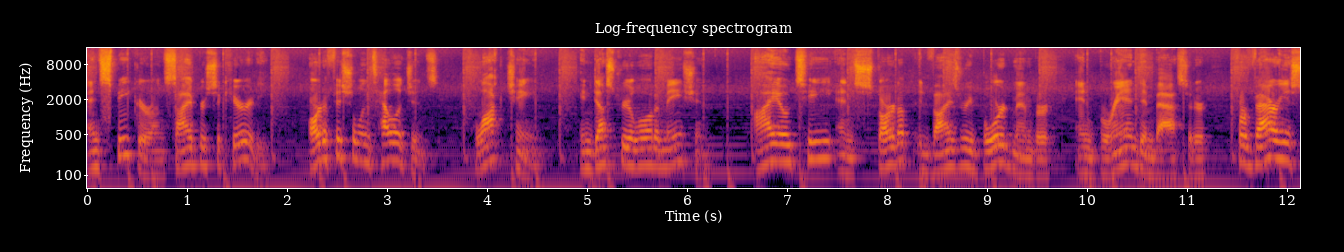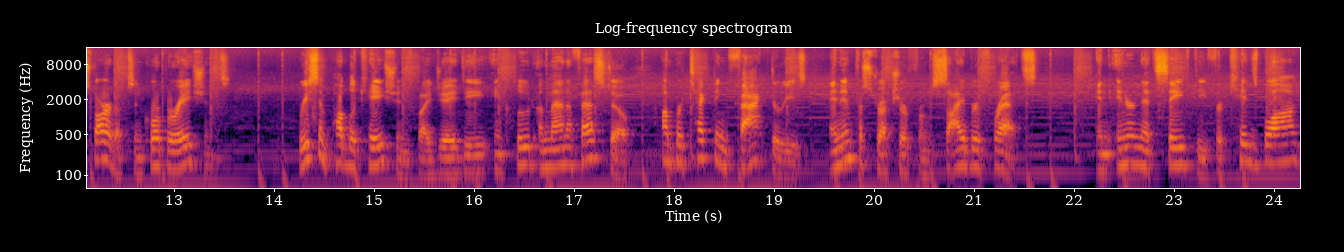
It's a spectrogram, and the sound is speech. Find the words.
and speaker on cybersecurity, artificial intelligence, blockchain, industrial automation, IoT, and startup advisory board member and brand ambassador for various startups and corporations. Recent publications by JD include a manifesto on protecting factories and infrastructure from cyber threats, an internet safety for kids blog,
